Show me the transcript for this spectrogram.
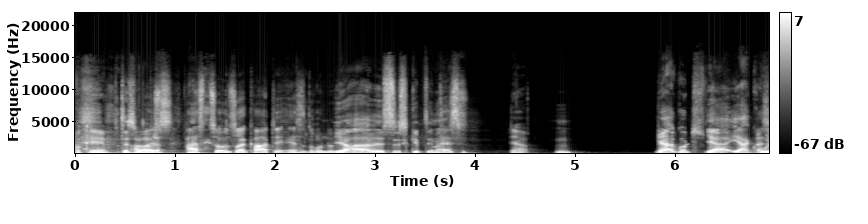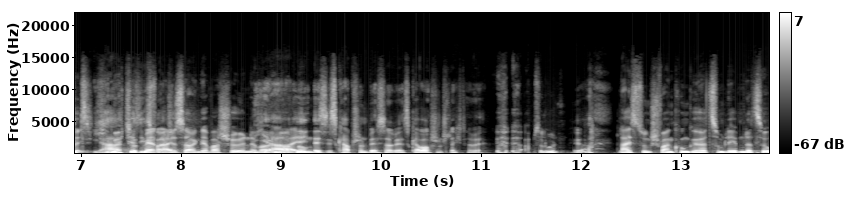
Okay. Das aber war es das. passt zu unserer Karte. Essen rund um die Ja, Uhr. es, es gibt immer Essen. Ja. Ja, gut. Ja, ja, gut. Also ich ja, möchte jetzt nichts Falsches leid. sagen. Der war schön, der war in Ja, Ordnung. es, es gab schon bessere, es gab auch schon schlechtere. Absolut. Ja. Leistungsschwankung gehört zum Leben dazu.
